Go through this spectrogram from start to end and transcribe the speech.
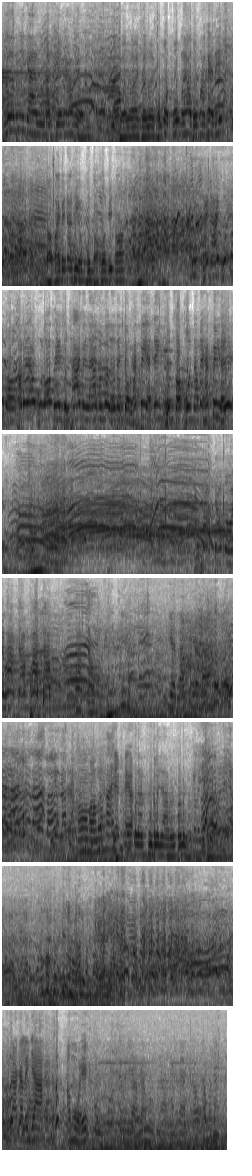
แกะครับเริ่มวิธีการตัดเค้กนะครับผมเชิญเลยเชิญเลยผมหมดมุกแล้ว ผมมาแค่นี้ ต่อไปเป็นหน้าที่ของคุณสองคนพี่น้องไหนๆคุณก็บอกเขาไปแล้วว่าคุณร้องเพลงสุดท้ายไปแล้ว มันก็เหลือแต่จบแฮปปี้เอนดิ้งคุณสองคนทำให้แฮปปี้เลยดิเอาภาพจำหน่อยภาพจำภาพจำภาพจำอ๋อมาเมื่อไหร่คนนั้นคุณกัลยาไหมแป๊บนึงครับยา กันเลยยาเอาหมวย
